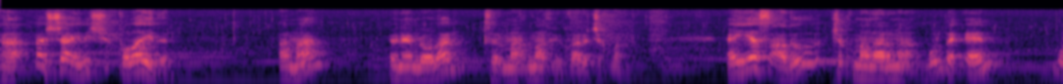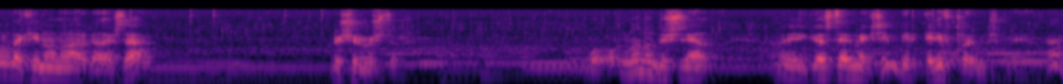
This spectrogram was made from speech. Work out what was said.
Ha, aşağı iniş kolaydır. Ama önemli olan tırmanmak, yukarı çıkmak. En yasadu çıkmalarına. Burada en, buradaki nonu arkadaşlar düşürmüştür. Bu nunun düşüren e, göstermek için bir elif koymuş buraya. Tamam?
